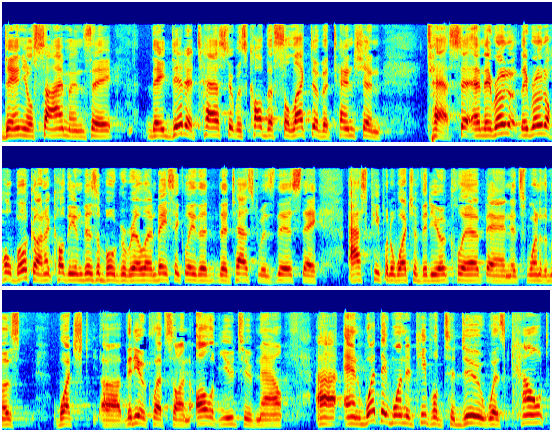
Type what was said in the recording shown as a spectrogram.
Daniel Simons, they, they did a test. It was called the selective attention test. And they wrote, a, they wrote a whole book on it called The Invisible Gorilla. And basically, the, the test was this they asked people to watch a video clip, and it's one of the most watched uh, video clips on all of YouTube now. Uh, and what they wanted people to do was count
